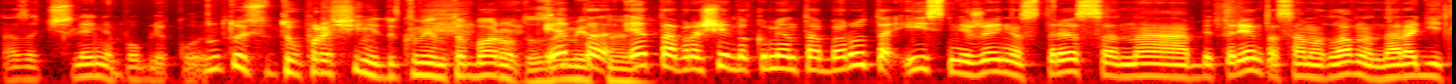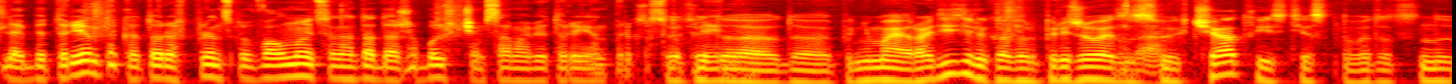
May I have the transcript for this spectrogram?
на зачисление публикуют. Ну, то есть это упрощение документа оборота, заметно. Это, это обращение документа оборота и снижение стресса на абитуриента, самое главное, на родителя абитуриента, который, в принципе, волнуется иногда даже больше, чем сам абитуриент при Кстати, да, да, понимаю родители, которые переживают за да. своих чат, естественно, в этот ну,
